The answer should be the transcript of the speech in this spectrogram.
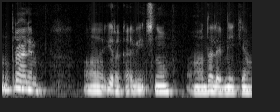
no Prēļiem uh, ir kā viens no uh, dalībniekiem.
